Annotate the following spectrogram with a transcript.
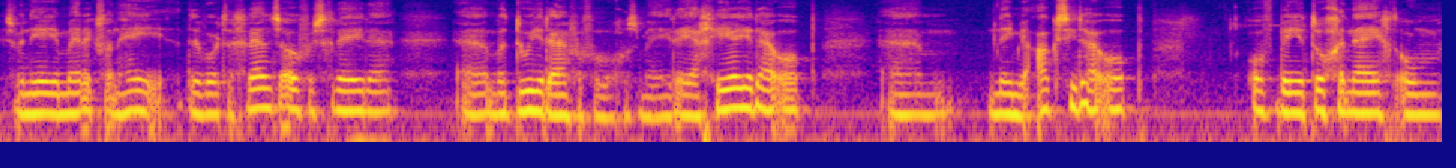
Dus wanneer je merkt van hé, hey, er wordt een grens overschreden, um, wat doe je daar vervolgens mee? Reageer je daarop? Neem je actie daarop? Of ben je toch geneigd om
